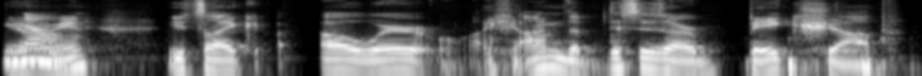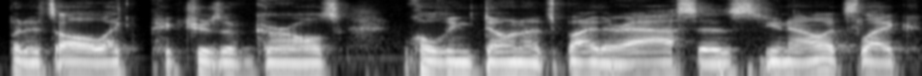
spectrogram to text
You know what I mean? It's like, oh, we're I'm the this is our bake shop, but it's all like pictures of girls holding donuts by their asses. You know, it's like,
